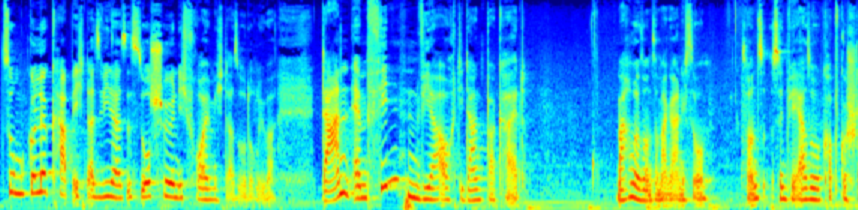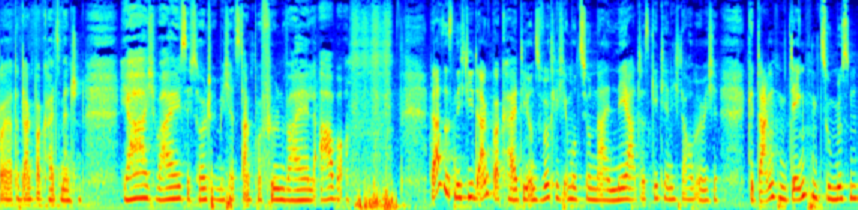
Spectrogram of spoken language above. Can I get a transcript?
zum Glück habe ich das wieder. Es ist so schön, ich freue mich da so darüber. Dann empfinden wir auch die Dankbarkeit. Machen wir sonst immer gar nicht so Sonst sind wir eher so kopfgesteuerte Dankbarkeitsmenschen. Ja, ich weiß, ich sollte mich jetzt dankbar fühlen, weil, aber. Das ist nicht die Dankbarkeit, die uns wirklich emotional nährt. Es geht ja nicht darum, irgendwelche Gedanken denken zu müssen,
